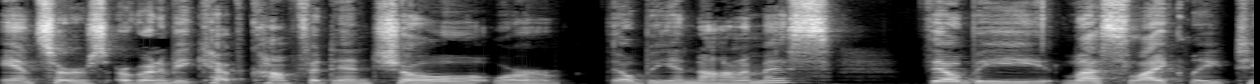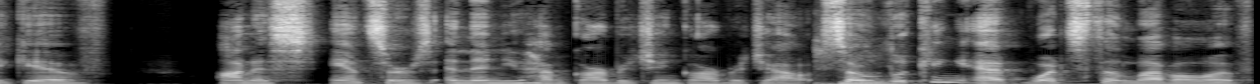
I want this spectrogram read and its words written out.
answers are going to be kept confidential or they'll be anonymous, they'll be less likely to give honest answers and then you have garbage in garbage out. So mm-hmm. looking at what's the level of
